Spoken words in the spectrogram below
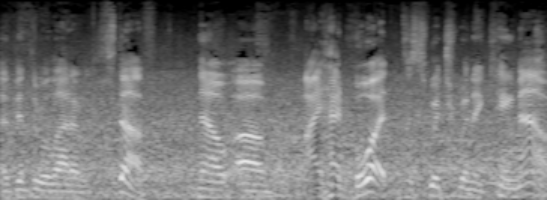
I've been through a lot of stuff. Now, um, I had bought the Switch when it came out.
